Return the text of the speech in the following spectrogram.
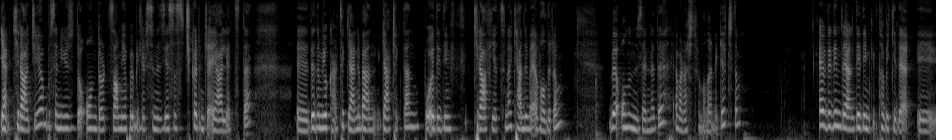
yani kiracıya bu sene yüzde 14 zam yapabilirsiniz yasası çıkarınca eyalette e, dedim yok artık yani ben gerçekten bu ödediğim kira fiyatına kendime ev alırım ve onun üzerine de ev araştırmalarına geçtim. Ev dediğimde yani dediğim gibi tabii ki de e,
